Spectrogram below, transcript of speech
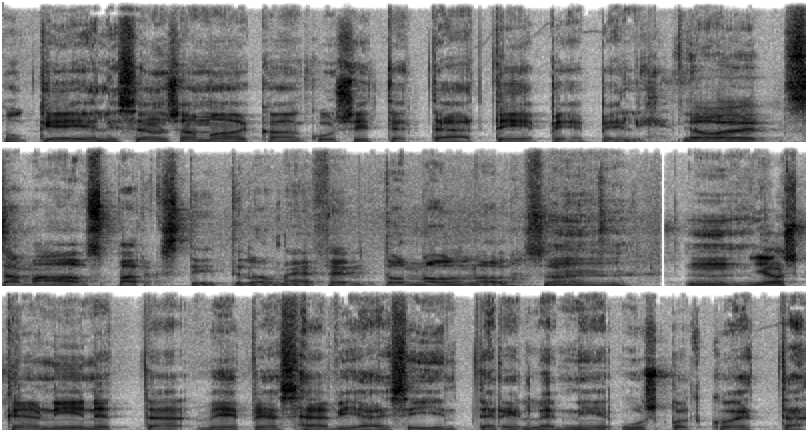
Okei, eli se on sama aikaan kuin sitten tämä TP-peli. Joo, sama avsparkstid till och med 15.00. Så mm. Mm, jos käy niin, että VPS häviäisi Interille, niin uskotko, että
